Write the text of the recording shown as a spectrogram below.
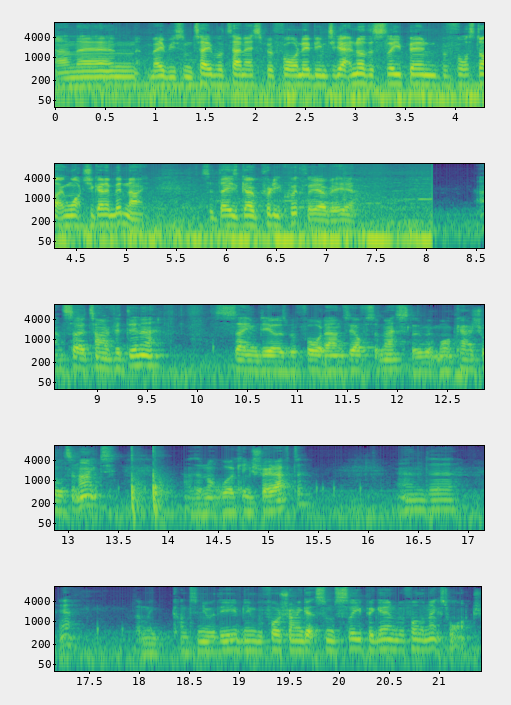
and then maybe some table tennis before needing to get another sleep in before starting watch again at midnight. So days go pretty quickly over here. And so time for dinner. Same deal as before down to the officer mess, a little bit more casual tonight I'm not working straight after. And uh, yeah, then we continue with the evening before trying to get some sleep again before the next watch.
